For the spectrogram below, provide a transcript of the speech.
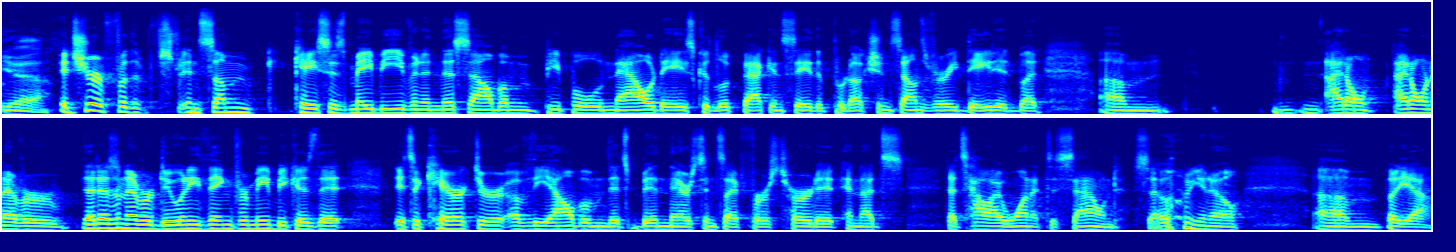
Yeah, It's sure for the in some cases, maybe even in this album, people nowadays could look back and say the production sounds very dated, but um, I don't I don't ever that doesn't ever do anything for me because that it's a character of the album that's been there since I first heard it, and that's that's how I want it to sound. So you know, um, but yeah,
